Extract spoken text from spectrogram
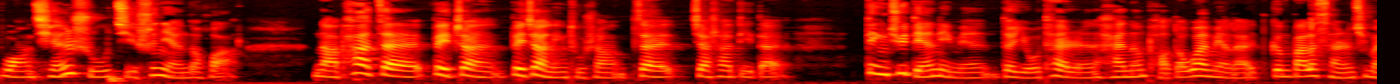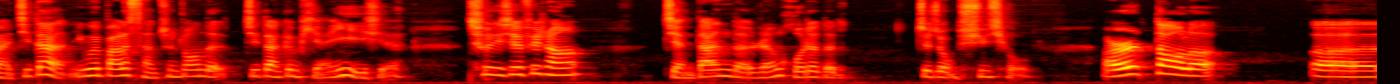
往前数几十年的话，哪怕在被占被占领土上，在加沙地带。定居点里面的犹太人还能跑到外面来跟巴勒斯坦人去买鸡蛋，因为巴勒斯坦村庄的鸡蛋更便宜一些，是一些非常简单的人活着的这种需求。而到了呃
